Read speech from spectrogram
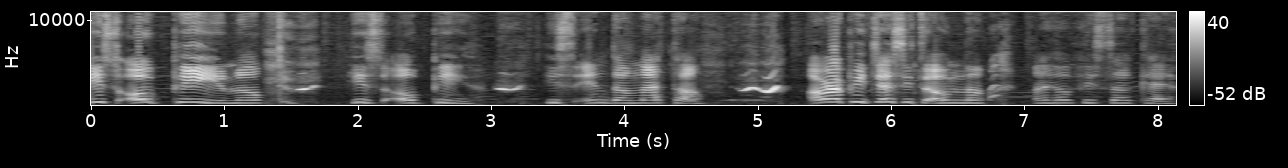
He's OP, you know. He's OP. He's in the meta. R.I.P. Jesse. Oh no. I hope he's okay.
